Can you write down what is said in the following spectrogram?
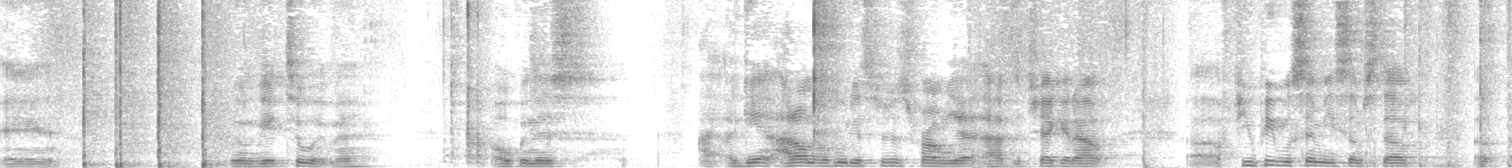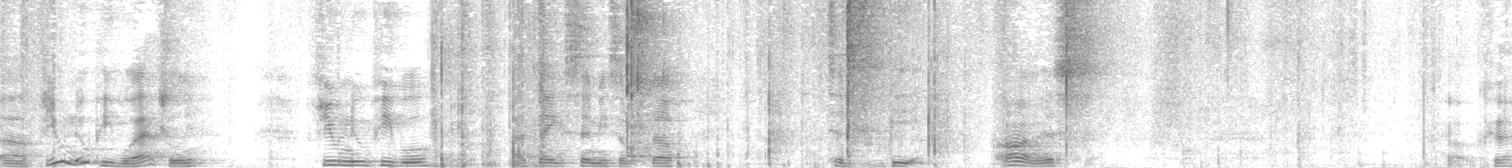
And we're gonna get to it, man. Open this I, again, I don't know who this is from yet. I have to check it out. Uh, a few people sent me some stuff. Uh, a few new people, actually. A few new people, I think, sent me some stuff. To be honest. Okay.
